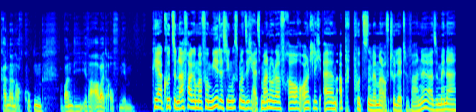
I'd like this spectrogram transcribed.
kann dann auch gucken, wann die ihre Arbeit aufnehmen. Okay, ja, kurze Nachfrage mal von mir. Deswegen muss man sich als Mann oder Frau auch ordentlich ähm, abputzen, wenn man auf Toilette war. Ne? Also Männer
